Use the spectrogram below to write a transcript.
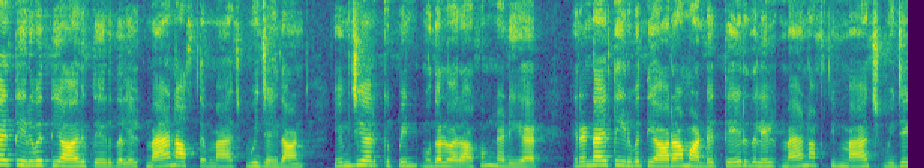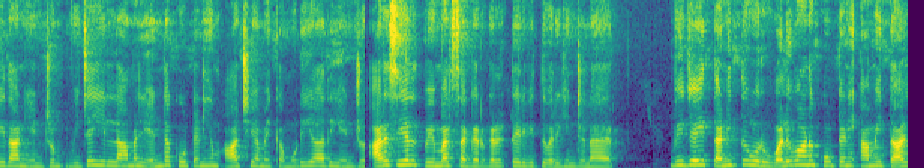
ரெண்டாயிரத்தி இருபத்தி ஆறு தேர்தலில் man of the match Vijay தான் எம்ஜிஆருக்கு பின் முதல்வராகும் நடிகர். இரண்டாயிரத்தி இருபத்தி ஆறாம் ஆண்டு தேர்தலில் man of the match Vijay தான் என்றும் விஜய் இல்லாமல் எந்த கூட்டணியும் ஆட்சி அமைக்க முடியாது என்றும் அரசியல் விமர்சகர்கள் தெரிவித்து வருகின்றனர். விஜய் தனித்து ஒரு வலுவான கூட்டணி அமைத்தால்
